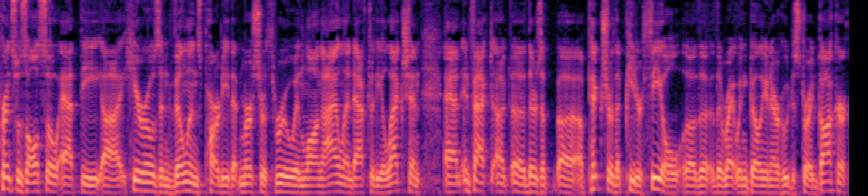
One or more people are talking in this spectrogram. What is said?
Prince was also at the uh, Heroes and Villains party that Mercer threw in Long Island after the election. And in fact, uh, uh, there's a, a, picture that Peter Thiel, the, the right wing billionaire who destroyed Gawker,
